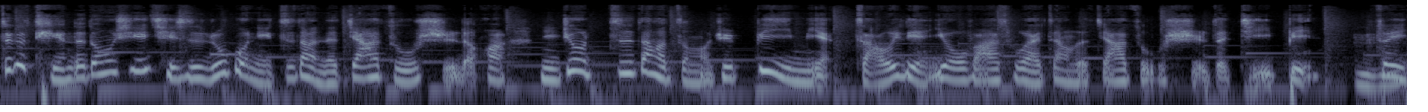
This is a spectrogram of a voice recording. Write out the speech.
这个甜的东西，其实如果你知道你的家族史的话，你就知道怎么去避免早一点诱发出来这样的家族史的疾病。嗯哼所以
